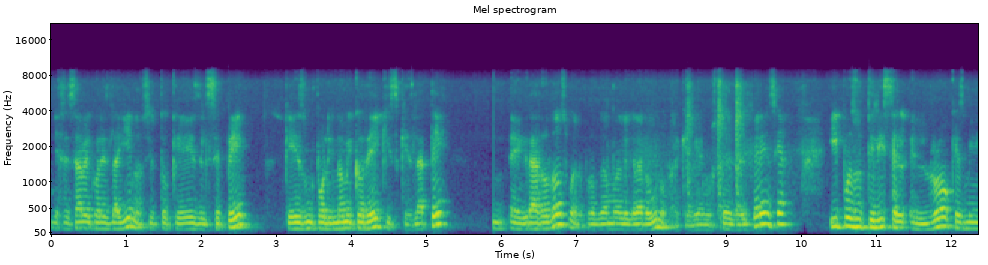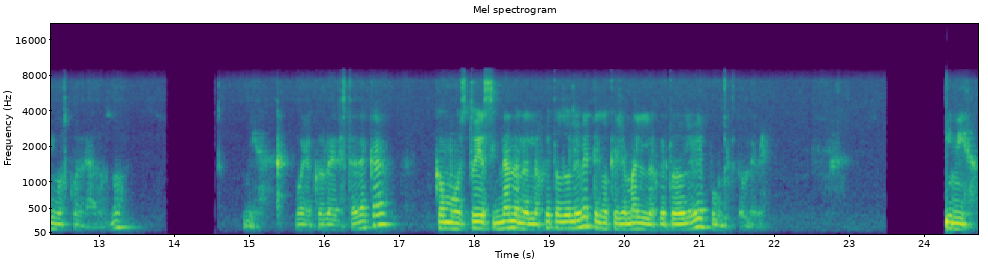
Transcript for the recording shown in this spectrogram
ya se sabe cuál es la Y, ¿no es cierto? Que es del CP, que es un polinómico de X, que es la T, eh, grado 2, bueno, el grado 1 para que vean ustedes la diferencia, y pues utiliza el, el row que es mínimos cuadrados, ¿no? Mira, voy a correr esta de acá, como estoy asignándole el objeto W, tengo que llamarle el objeto W, punto W. Y mira,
